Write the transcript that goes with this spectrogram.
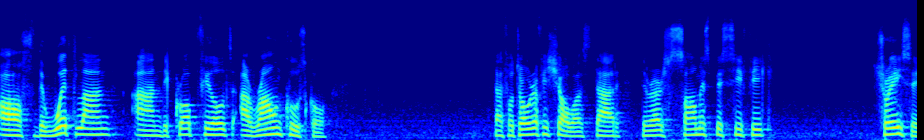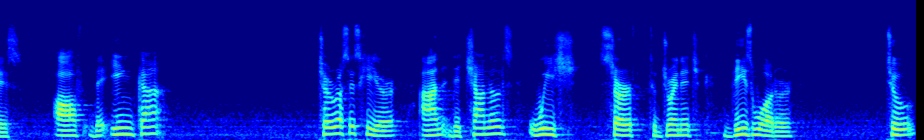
of the wetland and the crop fields around Cusco. That photography show us that there are some specific traces of the Inca terraces here and the channels which serve to drainage this water to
